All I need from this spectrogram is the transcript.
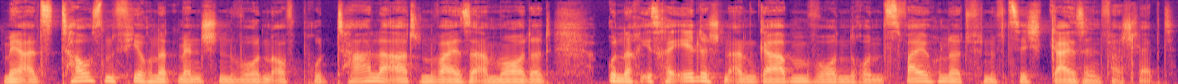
Mehr als 1400 Menschen wurden auf brutale Art und Weise ermordet und nach israelischen Angaben wurden rund 250 Geiseln verschleppt.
